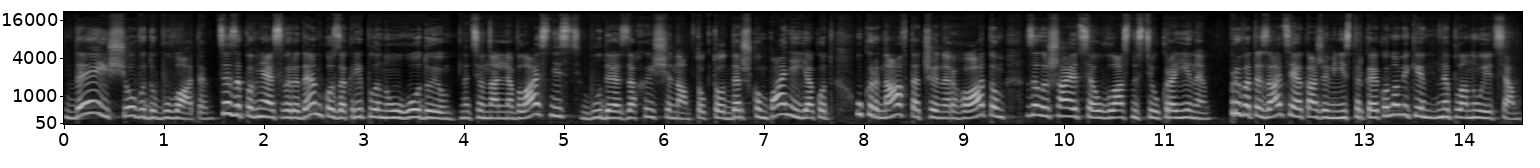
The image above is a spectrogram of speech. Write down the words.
де і що видобувати. Це запевняє Свериденко, закріплено угодою. Національна власність буде захищена, тобто держкомпанії, як от Укрнафта чи Енергоатом, залишаються у власності України. Приватизація каже міністерка економіки, не планується.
